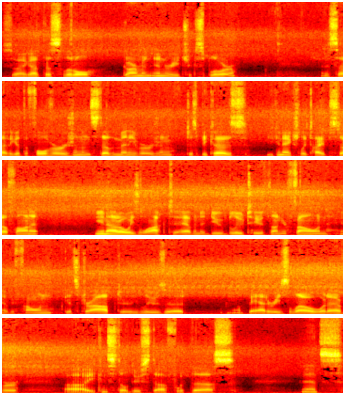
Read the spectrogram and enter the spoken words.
So I got this little Garmin InReach Explorer. I decided to get the full version instead of the mini version, just because you can actually type stuff on it. You're not always locked to having to do Bluetooth on your phone. You know, if your phone gets dropped or you lose it, you know, battery's low, whatever, uh, you can still do stuff with this. It's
